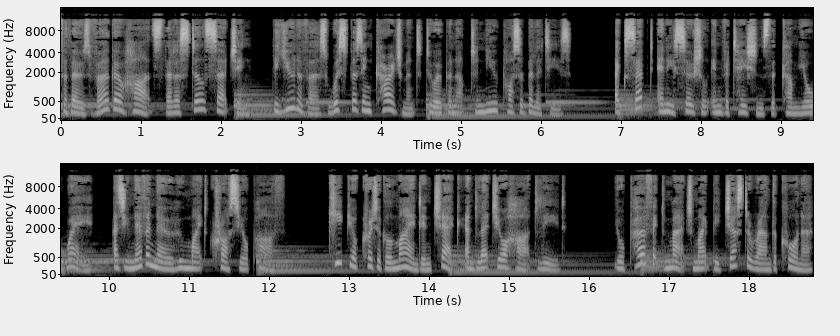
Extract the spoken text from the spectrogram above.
For those Virgo hearts that are still searching, the universe whispers encouragement to open up to new possibilities. Accept any social invitations that come your way, as you never know who might cross your path. Keep your critical mind in check and let your heart lead. Your perfect match might be just around the corner,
